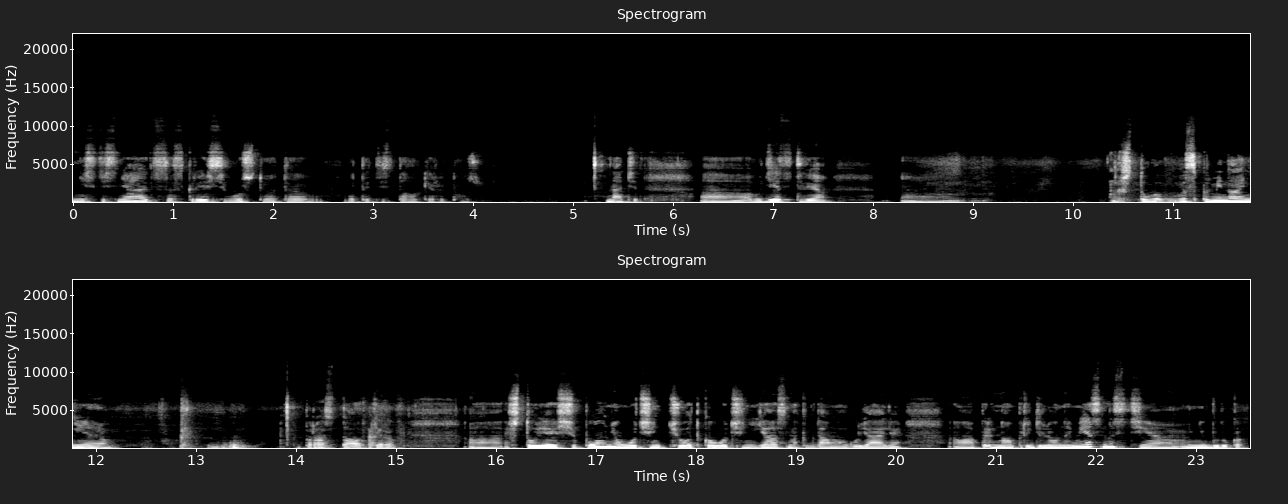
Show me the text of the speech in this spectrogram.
не стесняются, скорее всего, что это вот эти сталкеры тоже. Значит, а, в детстве что воспоминания про сталкеров – что я еще помню очень четко, очень ясно, когда мы гуляли а, на определенной местности. Не буду как,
